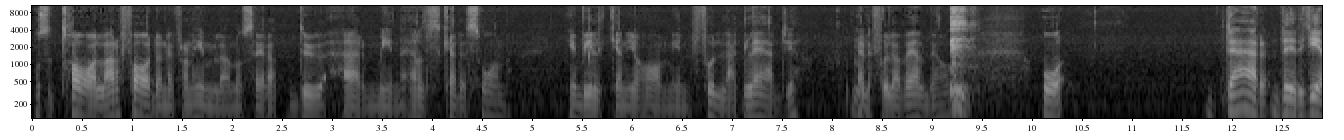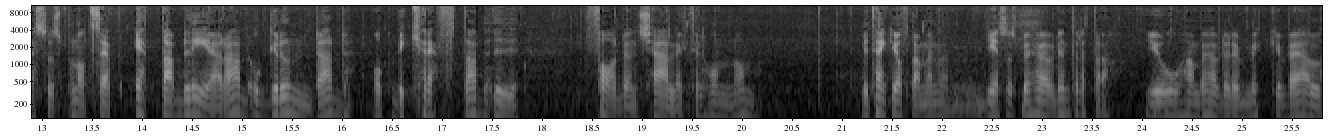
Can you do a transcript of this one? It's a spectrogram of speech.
Och så talar Fadern ifrån himlen och säger att du är min älskade son i vilken jag har min fulla glädje mm. eller fulla välbehag. Och där blir Jesus på något sätt etablerad och grundad och bekräftad i Faderns kärlek till honom. Vi tänker ofta, men Jesus behövde inte detta. Jo, han behövde det mycket väl.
